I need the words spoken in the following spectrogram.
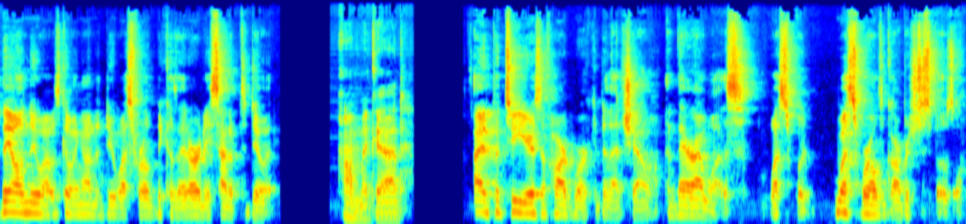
They all knew I was going on to do Westworld because I'd already signed up to do it. Oh my god. I had put two years of hard work into that show, and there I was, Westwood, Westworld Garbage Disposal.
